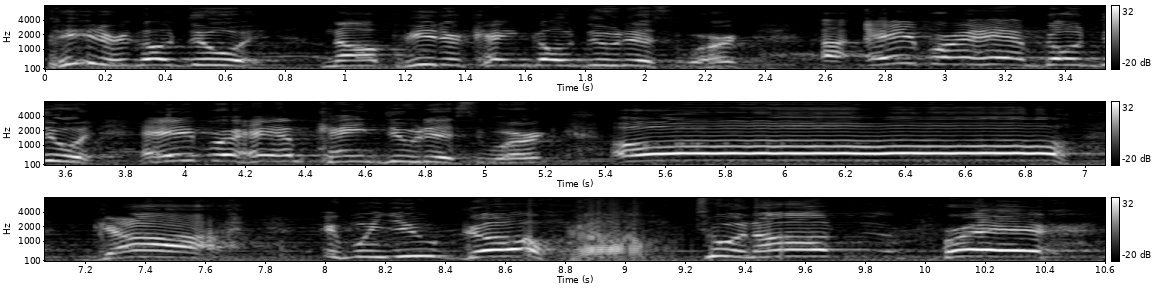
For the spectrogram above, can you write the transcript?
Peter, go do it. No, Peter can't go do this work. Uh, Abraham, go do it. Abraham can't do this work. Oh, God. And when you go to an altar of prayer,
